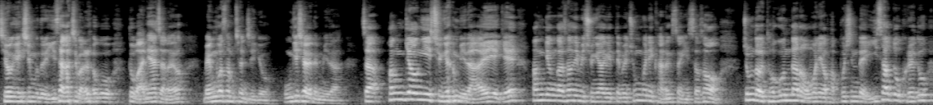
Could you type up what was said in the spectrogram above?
지역에 계신 분들은 이사 가지 말라고 또 많이 하잖아요. 맹모 삼천지교 옮기셔야 됩니다. 자, 환경이 중요합니다. 아이에게 환경과 선생님이 중요하기 때문에 충분히 가능성이 있어서 좀 더 더군다나 어머니가 바쁘신데 이사도 그래도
